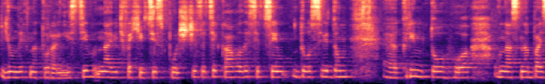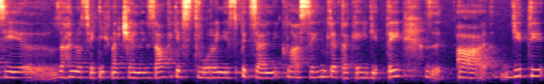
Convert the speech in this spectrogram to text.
юних натуралістів. Навіть фахівці з Польщі зацікавилися цим досвідом. Е, Крім того, у нас на базі е, загальноосвітніх навчальних закладів створені спеціальні класи для таких дітей. А діти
